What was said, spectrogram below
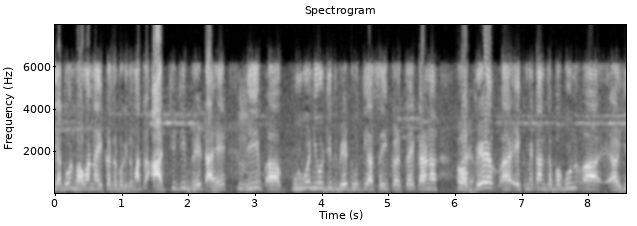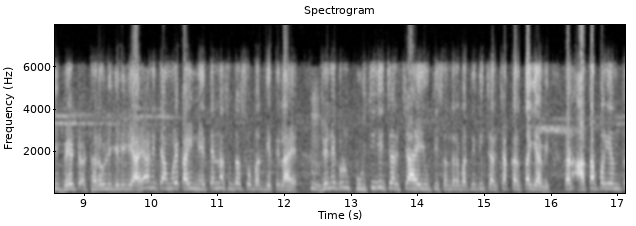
या दोन भावांना एकत्र बघितलं. मात्र आजची जी भेट आहे ही पूर्वनियोजित भेट होती असंही कळतंय. कारण. वेळ एकमेकांचा बघून ही भेट ठरवली गेलेली आहे आणि त्यामुळे काही नेत्यांना सुद्धा सोबत घेतलेलं आहे. जेणेकरून पुढची जी चर्चा आहे युती संदर्भातली ती चर्चा करता यावी. कारण आतापर्यंत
